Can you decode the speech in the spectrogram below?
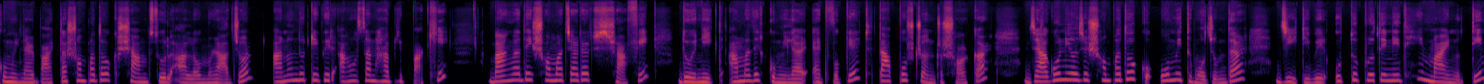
কুমিল্লার বার্তা সম্পাদক শামসুল আলম রাজন, আনন্দ টিভির আহসান হাবিব পাখি, বাংলাদেশ সমাচারের শাফি, দৈনিক আমাদের কুমিল্লার অ্যাডভোকেট তাপস চন্দ্র সরকার, জাগো নিউজের সম্পাদক অমিত মজুমদার, জি টিভির উত্তর প্রতিনিধি মাইনুদ্দিন,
